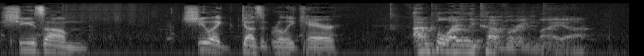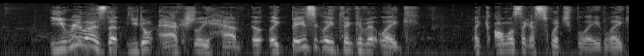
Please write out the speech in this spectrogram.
she's um she like doesn't really care. I'm politely covering my uh You realize that you don't actually have uh, like basically think of it like like almost like a switchblade. Like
